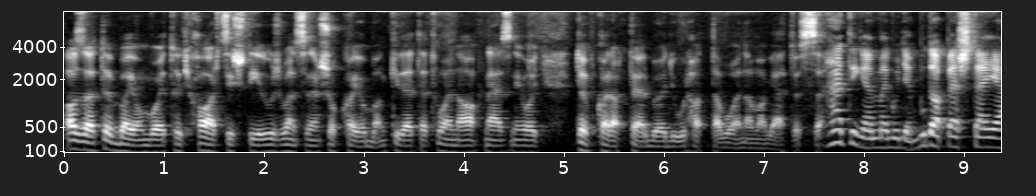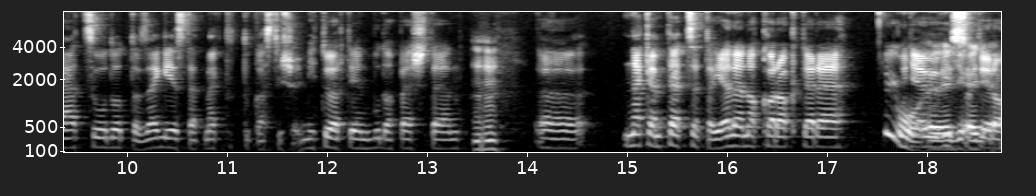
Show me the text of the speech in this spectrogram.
Azzal több bajom volt, hogy harci stílusban szerintem sokkal jobban ki lehetett volna aknázni, hogy több karakterből gyúrhatta volna magát össze. Hát igen, meg ugye Budapesten játszódott az egész, tehát megtudtuk azt is, hogy mi történt Budapesten. Uh-huh. Nekem tetszett a jelen a karaktere, Jó, ugye ő egy- egy- a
